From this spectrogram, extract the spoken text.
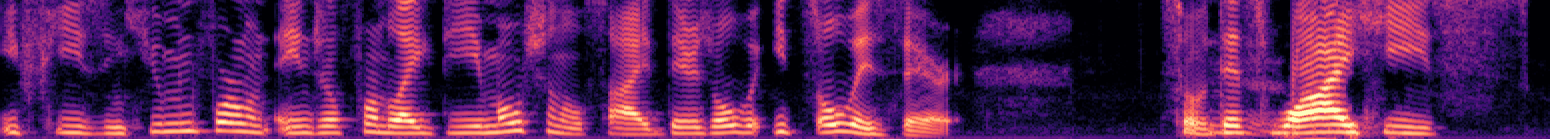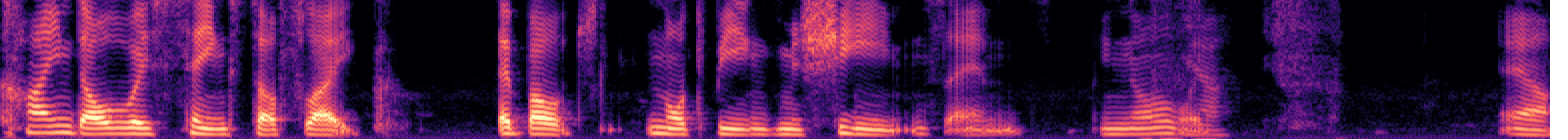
if he's in human form and angel form like the emotional side there's always it's always there so that's Mhm. why he's kind of always saying stuff like about not being machines and you know like Yeah. yeah.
